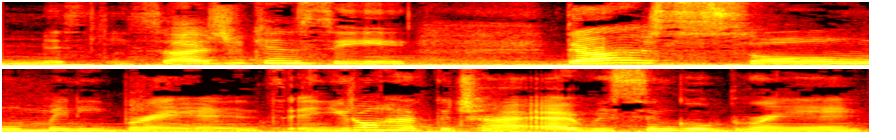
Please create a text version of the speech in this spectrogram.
misty. So as you can see there are so many brands and you don't have to try every single brand.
